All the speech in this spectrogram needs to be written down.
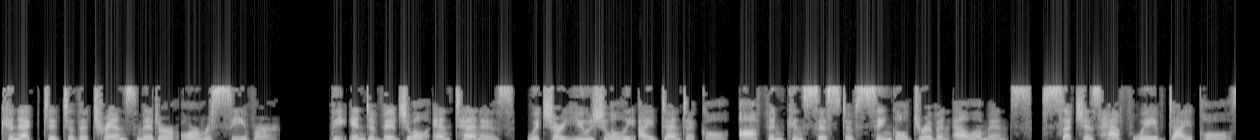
connected to the transmitter or receiver. The individual antennas, which are usually identical, often consist of single-driven elements, such as half-wave dipoles,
